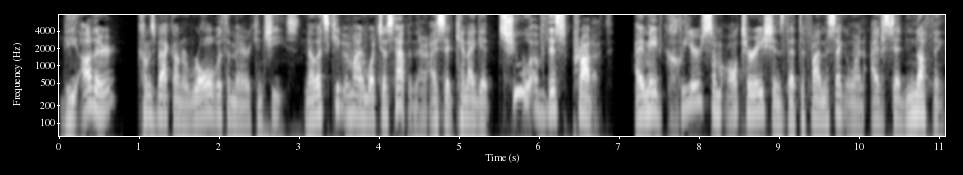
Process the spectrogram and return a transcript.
The other comes back on a roll with American cheese. Now, let's keep in mind what just happened there. I said, Can I get two of this product? I made clear some alterations that define the second one. I've said nothing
